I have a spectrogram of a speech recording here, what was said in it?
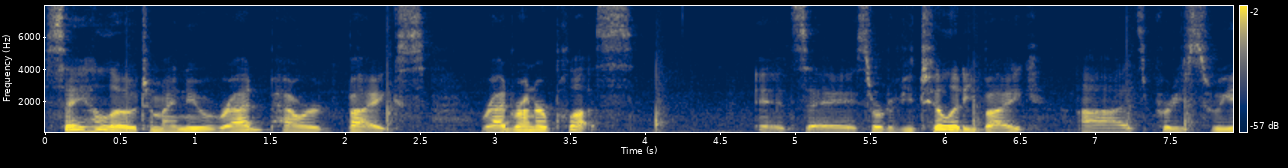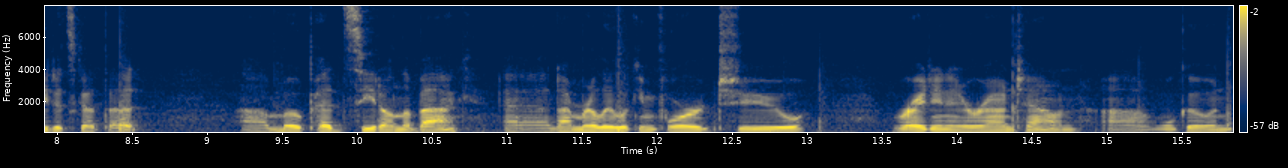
Say hello to my new rad powered bikes, Rad Runner Plus. It's a sort of utility bike. Uh, it's pretty sweet. It's got that uh, moped seat on the back, and I'm really looking forward to riding it around town. Uh, we'll go and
